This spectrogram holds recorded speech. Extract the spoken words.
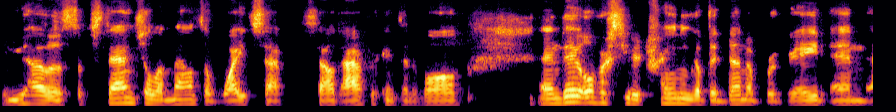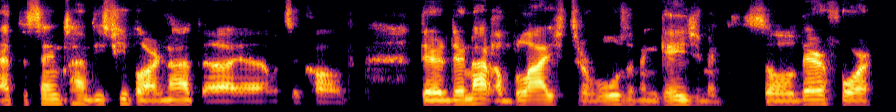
And you have a substantial amount of white South Africans involved. And they oversee the training of the Danab Brigade. And at the same time, these people are not, uh, uh what's it called? They're they're not obliged to rules of engagement. So therefore,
